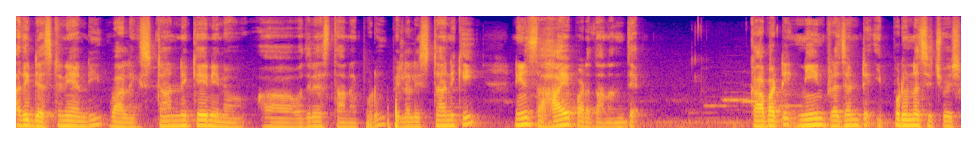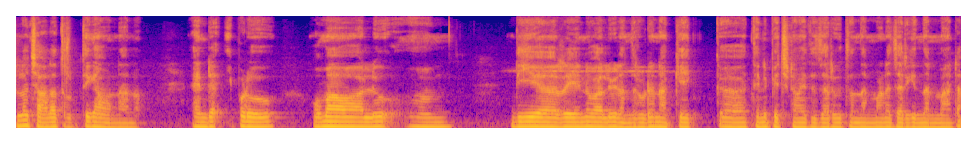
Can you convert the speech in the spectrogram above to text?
అది డెస్టినీ అండి. వాళ్ళ ఇష్టానికే నేను వదిలేస్తాను ఇప్పుడు పిల్లల ఇష్టానికి నేను సహాయపడతాను అంతే. కాబట్టి నేను ప్రెజెంట్ ఇప్పుడున్న సిచ్యువేషన్లో చాలా తృప్తిగా ఉన్నాను. అండ్ ఇప్పుడు ఉమా వాళ్ళు, ది దియ, రేణు వాళ్ళు వీళ్ళందరూ కూడా నాకు కేక్ తినిపించడం అయితే జరుగుతుందనమాట. జరిగిందనమాట.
